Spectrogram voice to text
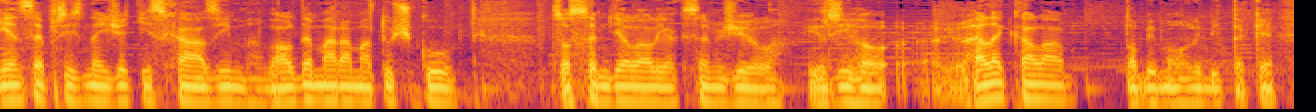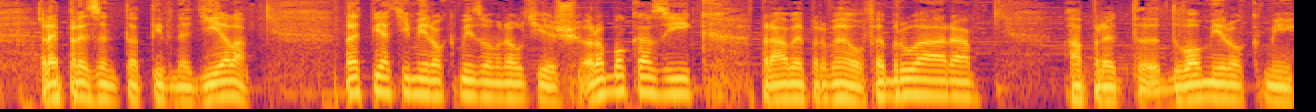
Jen se přiznej, že ti scházím, Valdemara Matušku, Co jsem dělal, jak jsem žil, Jiřího Helekala, to by mohli byť také reprezentatívne diela. Pred 5 rokmi zomrel tiež Robokazík práve 1. februára a pred dvomi rokmi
